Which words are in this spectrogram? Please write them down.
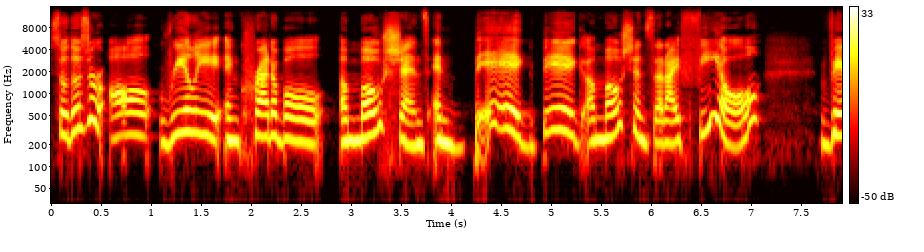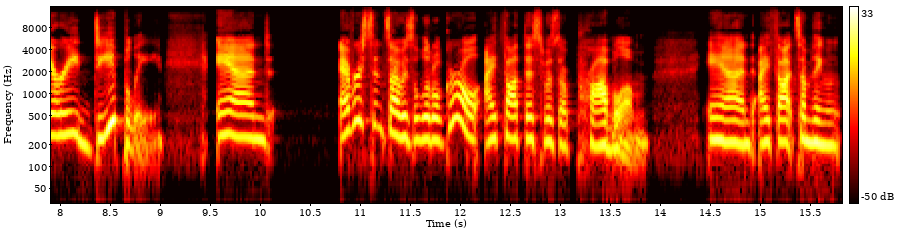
So, those are all really incredible emotions and big, big emotions that I feel very deeply. And ever since I was a little girl, I thought this was a problem. And I thought something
